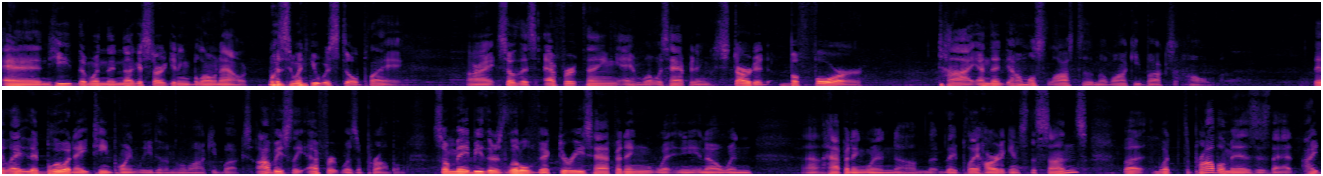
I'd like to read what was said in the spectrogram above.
and he the when the Nuggets started getting blown out was when he was still playing. All right, so this effort thing and what was happening started before Ty, and then they almost lost to the Milwaukee Bucks at home. They they blew an 18 point lead to the Milwaukee Bucks. Obviously, effort was a problem. So maybe there's little victories happening when you know when uh, happening when um, they play hard against the Suns. But what the problem is is that I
